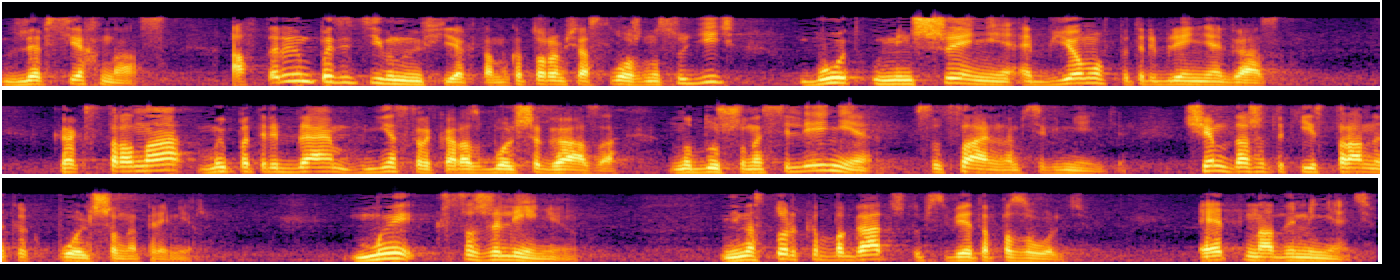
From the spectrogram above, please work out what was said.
для всех нас. А вторым позитивным эффектом, о котором сейчас сложно судить, будет уменьшение объемов потребления газа. Как страна мы потребляем в несколько раз больше газа на душу населения в социальном сегменте, чем даже такие страны, как Польша, например. Мы, к сожалению, не настолько богаты, чтобы себе это позволить. Это надо менять.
